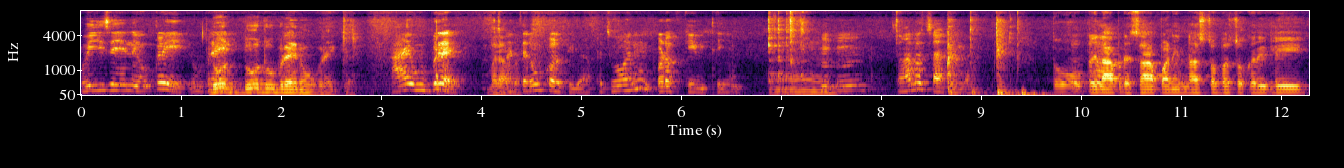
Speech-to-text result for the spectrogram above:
હોય છે એને ઉકળે ઉભરે દૂધ દૂધ ઉભરાય ને ઉભરાય કે હા ઉભરે બરાબર. અત્યારે ઉકળતી હોય. આપણે જોવા ને કડક કેવી થઈ એમ. તો હાલો ચા પીવા. તો પહેલા આપણે ચા પાણી નાસ્તો બાસ્તો કરી લઈ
